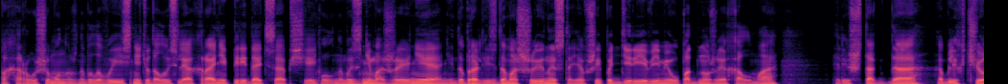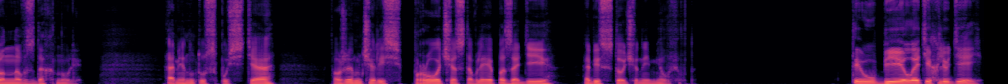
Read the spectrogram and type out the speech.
По-хорошему нужно было выяснить, удалось ли охране передать сообщение. В полном изнеможении они добрались до машины, стоявшей под деревьями у подножия холма, и лишь тогда облегченно вздохнули. А минуту спустя уже мчались прочь, оставляя позади обесточенный Милфилд. «Ты убил этих людей!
